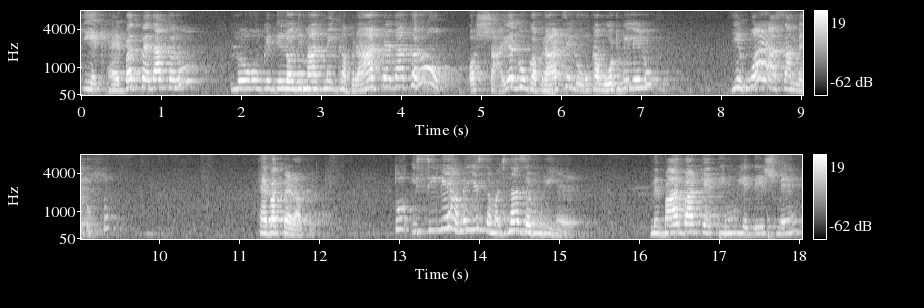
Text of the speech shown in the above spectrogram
कि एक हैबत पैदा करो, लोगों के दिल और दिमाग में घबराहट पैदा करो और शायद वो घबराहट से लोगों का वोट भी ले लो। ये हुआ है आसाम में दोस्तों। हैबत पैदा करके तो इसीलिए हमें ये समझना ज़रूरी है। मैं बार बार कहती हूँ, ये देश में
